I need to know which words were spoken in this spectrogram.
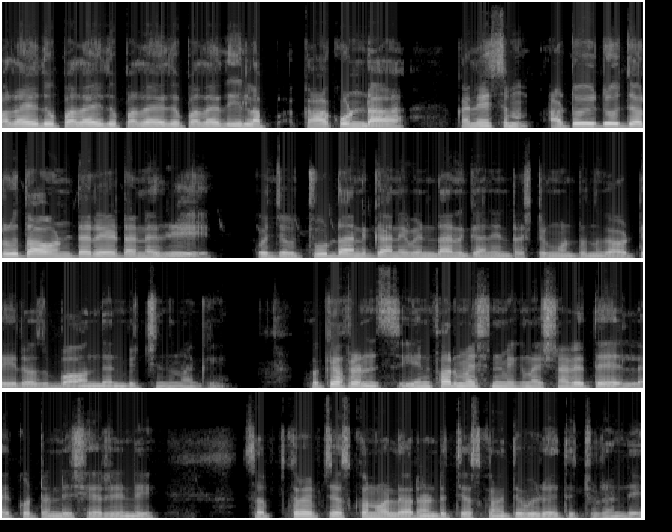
పదహైదు పదహైదు పదహైదు పదహైదు ఇలా కాకుండా కనీసం అటు ఇటు జరుగుతూ ఉంటే రేట్ అనేది కొంచెం చూడడానికి కానీ వినడానికి కానీ ఇంట్రెస్టింగ్ ఉంటుంది కాబట్టి ఈరోజు బాగుంది అనిపించింది నాకు. ఓకే ఫ్రెండ్స్ ఈ ఇన్ఫర్మేషన్ మీకు నచ్చినట్లయితే లైక్ కొట్టండి షేర్ చేయండి. సబ్స్క్రైబ్ చేసుకొని వాళ్ళు ఎవరంటే చేసుకొని అయితే వీడియో అయితే చూడండి.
